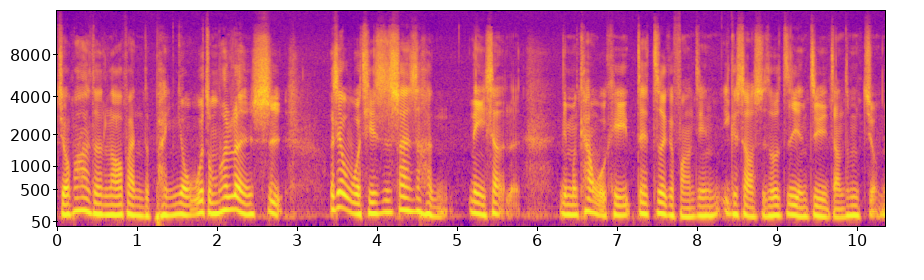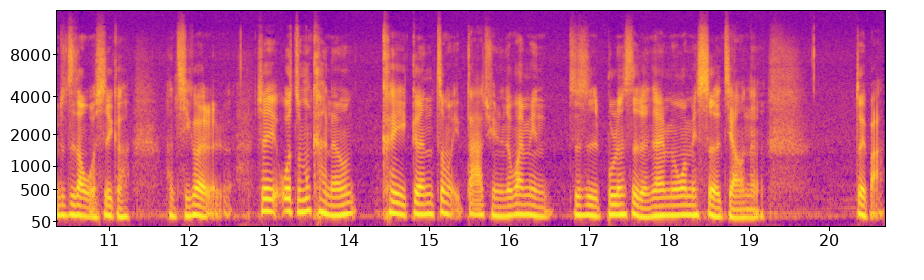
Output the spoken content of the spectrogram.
酒吧的老板的朋友，我怎么会认识？而且我其实算是很内向的人。你们看，我可以在这个房间一个小时都自言自语讲这么久，你就知道我是一个很奇怪的人。所以我怎么可能可以跟这么一大群人在外面，就是不认识的人在外面外面社交呢？对吧？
